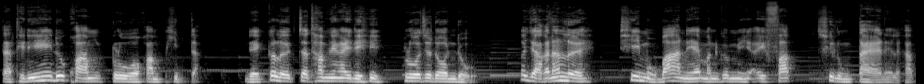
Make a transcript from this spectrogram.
แต่ทีนี้ด้วยความกลัวความผิดอะเด็กก็เลยจะทำยังไงดี กลัวจะโดนดุก็อยากกันนั้นเลย ที่หมู่บ้านนี้มันก็มีไอ้ฟักชื่อลุงแต่เนี่ยแหละครับ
